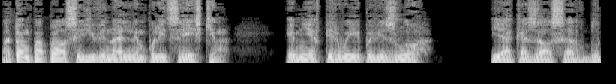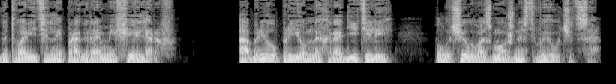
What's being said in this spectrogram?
Потом попался ювенальным полицейским, и мне впервые повезло. Я оказался в благотворительной программе Феллеров, обрел приемных родителей, получил возможность выучиться.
